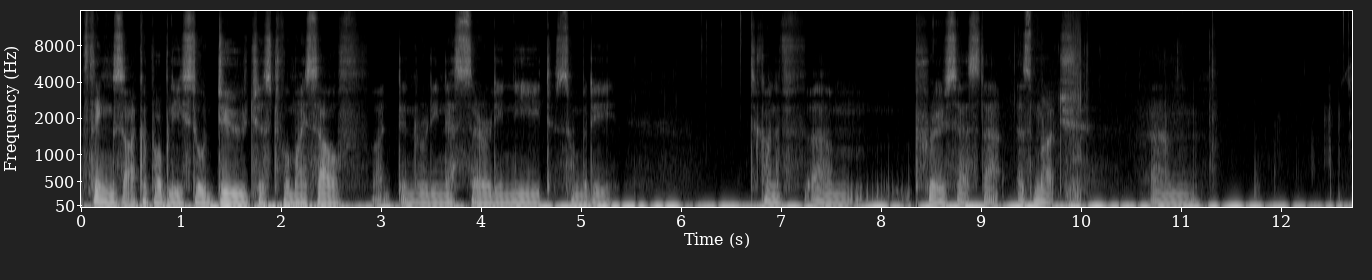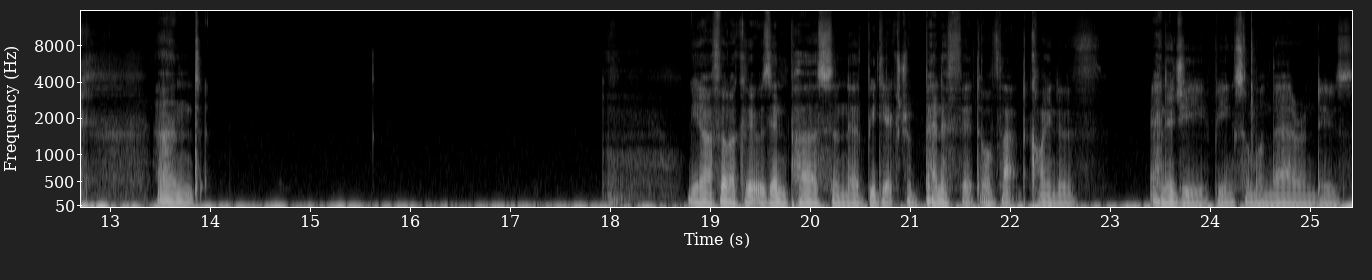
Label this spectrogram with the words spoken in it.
things I could probably still do just for myself. I didn't really necessarily need somebody to kind of um, process that as much. Um, and yeah, I feel like if it was in person, there'd be the extra benefit of that kind of energy being someone there and who's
